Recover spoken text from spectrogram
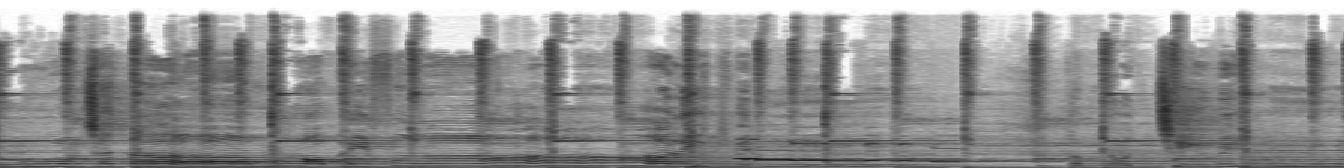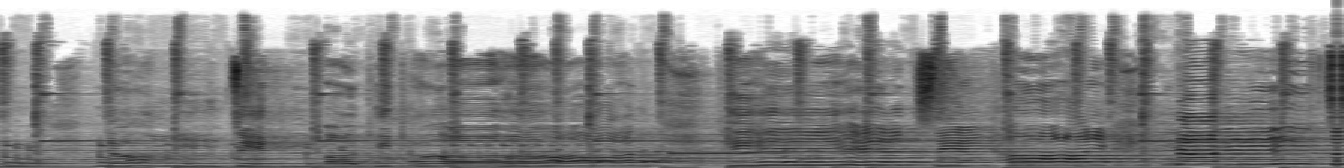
ดวงชะตามอบให้ฟ้า ชีวิต ดังจิตอธิษฐานเทียนเสียงทายนั้นจ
